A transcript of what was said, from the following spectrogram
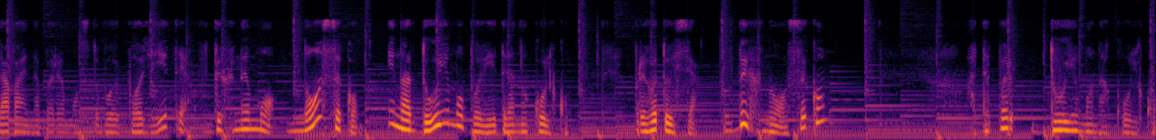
Давай наберемо з тобою повітря, вдихнемо носиком і надуємо повітряну кульку. Приготуйся, вдих носиком, а тепер дуємо на кульку.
